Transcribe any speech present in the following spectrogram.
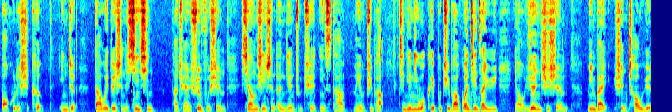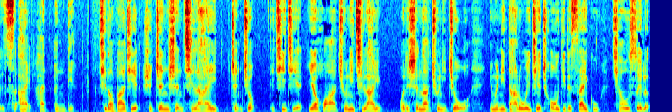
保护的时刻。因着大卫对神的信心，他全顺服神，相信神恩典主权，因此他没有惧怕。今天你我可以不惧怕，关键在于要认识神，明白神超越的慈爱和恩典。七到八节是真神起来拯救。第七节，耶和华求你起来，我的神啊，求你救我，因为你打了我一切仇敌的腮骨，敲碎了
